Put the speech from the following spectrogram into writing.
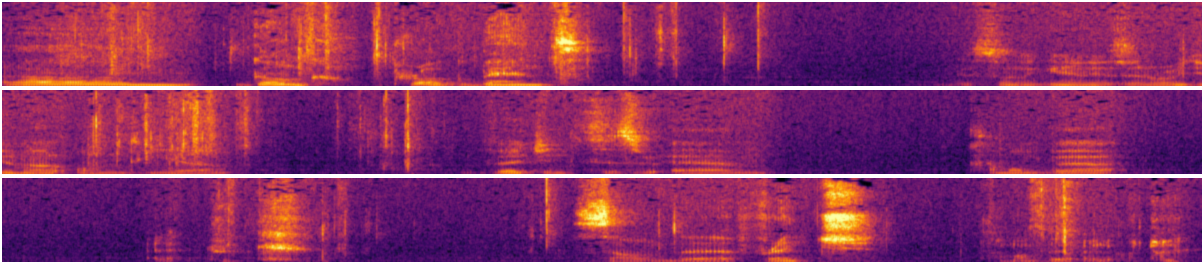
Um, Gong prog band. This one again is an original on the uh, Virgin. This is um, Camembert Electric sound uh, French, Electric,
